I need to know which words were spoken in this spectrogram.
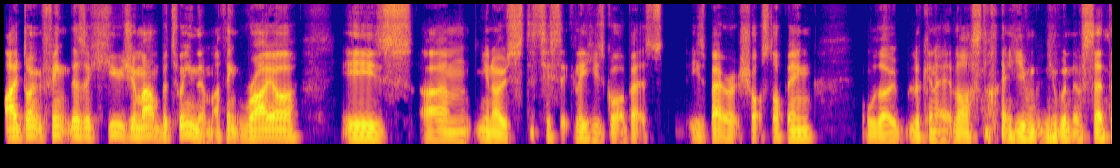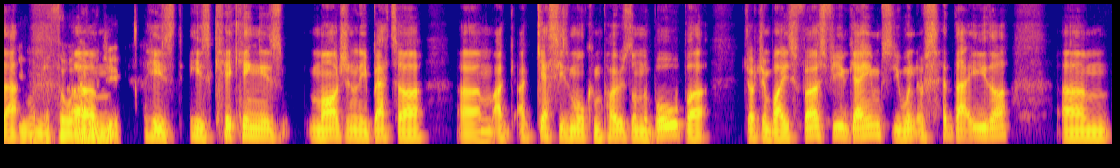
I don't think there's a huge amount between them. I think Raya is, um, you know, statistically he's got a better, he's better at shot stopping. Although looking at it last night, you you wouldn't have said that. You wouldn't have thought that, um, would you? He's his kicking is marginally better. Um, I, I, guess he's more composed on the ball, but judging by his first few games, you wouldn't have said that either. Um,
